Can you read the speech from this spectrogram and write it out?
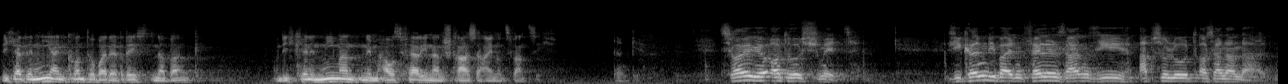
Ich hatte nie ein Konto bei der Dresdner Bank. Und ich kenne niemanden im Haus Ferdinandstraße 21. Danke. Zeuge Otto Schmidt. Sie können die beiden Fälle, sagen Sie, absolut auseinanderhalten.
